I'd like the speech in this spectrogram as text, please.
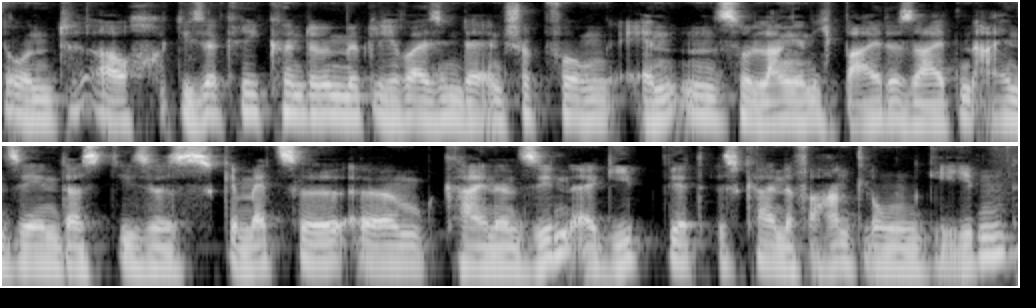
und auch dieser Krieg könnte möglicherweise in der Erschöpfung enden, solange nicht beide Seiten einsehen, dass dieses Gemetzel ähm, keinen Sinn ergibt, wird es keine Verhandlungen geben.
